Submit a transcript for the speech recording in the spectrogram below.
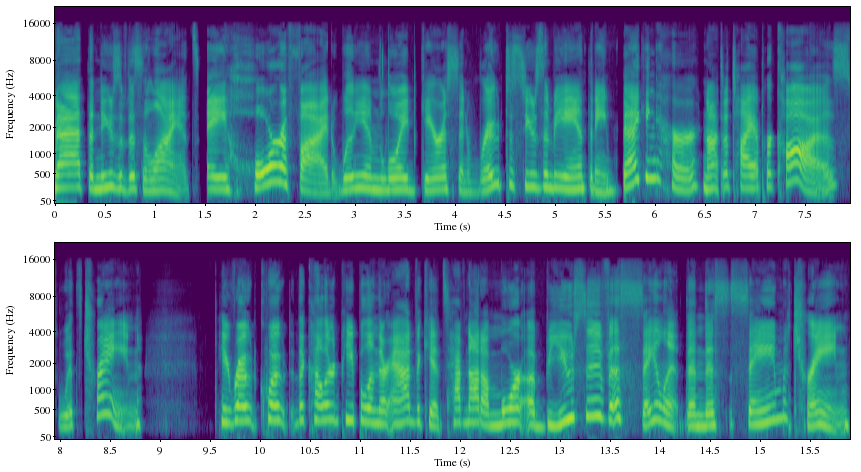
At the news of this alliance, a horrified William Lloyd Garrison wrote to Susan B. Anthony begging her not to tie up her cause with Train. He wrote, quote, the colored people and their advocates have not a more abusive assailant than this same Train.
